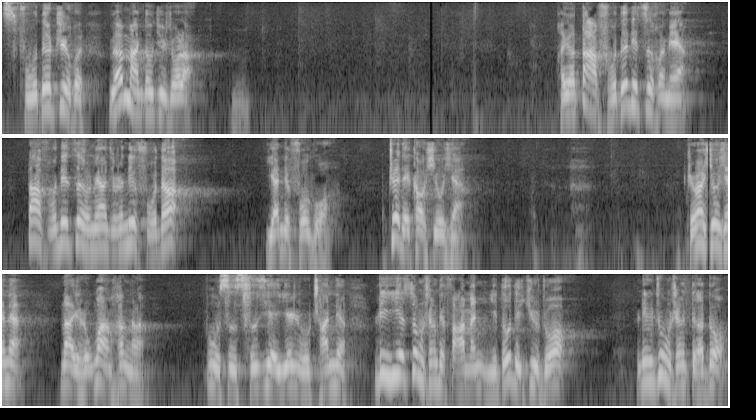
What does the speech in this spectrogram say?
福德智慧圆满都具足了，嗯，还有大福德的智慧名，大福的智慧名就是你福德演的佛果，这得靠修行。这玩意修行呢，那就是万恒啊！不思持戒、忍辱禅定、利益众生的法门，你都得具足，令众生得度，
